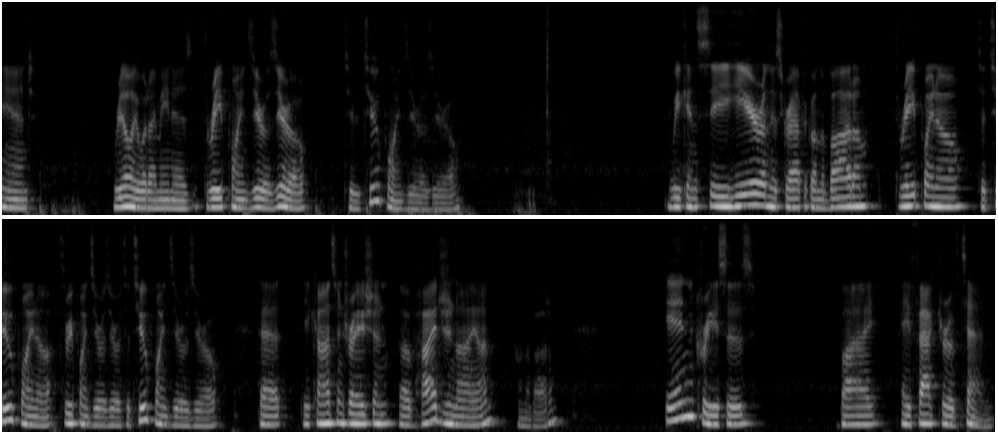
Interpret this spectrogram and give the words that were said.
and really what I mean is 3.00 to 2.00, we can see here in this graphic on the bottom 3.0 to 2.0, 3.00 to 2.00, that the concentration of hydrogen ion on the bottom increases by a factor of 10.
